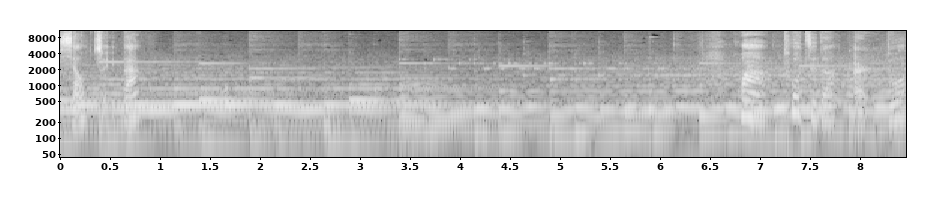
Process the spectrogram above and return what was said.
小嘴巴，兔子的耳朵，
